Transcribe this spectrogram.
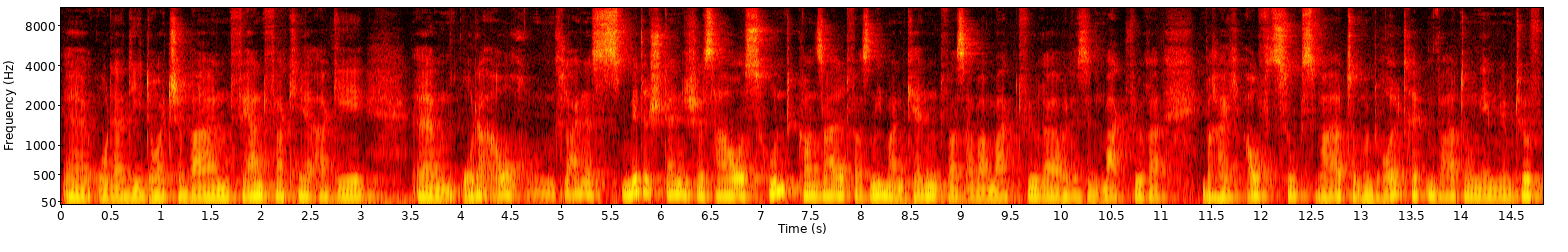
äh, oder die Deutsche Bahn Fernverkehr AG oder auch ein kleines mittelständisches Haus Hund Consult, was niemand kennt, was aber Marktführer oder sind Marktführer im Bereich Aufzugswartung und Rolltreppenwartung neben dem TÜV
